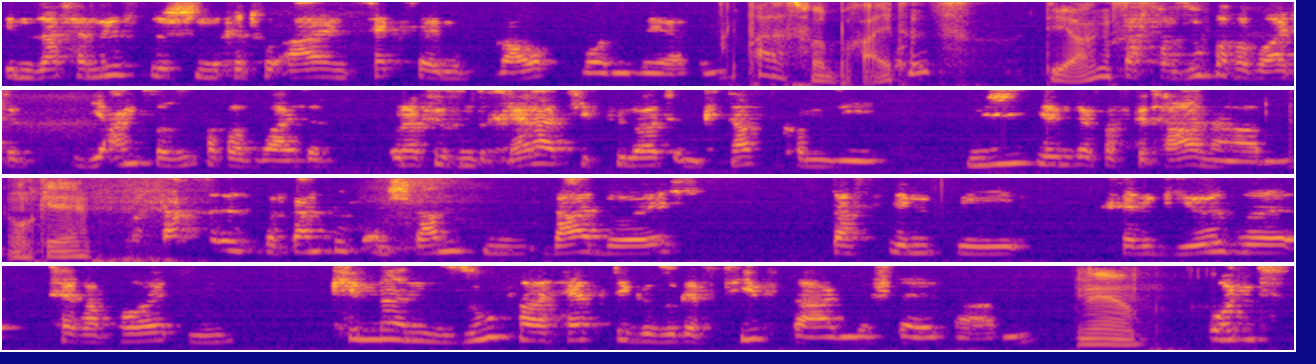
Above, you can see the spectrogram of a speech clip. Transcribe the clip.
in satanistischen Ritualen sexuell missbraucht worden wären. War das verbreitet? Die Angst? Das war super verbreitet. Die Angst war super verbreitet. Und dafür sind relativ viele Leute im Knast gekommen, die nie irgendetwas getan haben. Okay. Das Ganze ist, das Ganze ist entstanden dadurch, dass irgendwie religiöse Therapeuten Kindern super heftige Suggestivfragen gestellt haben. Ja. Und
